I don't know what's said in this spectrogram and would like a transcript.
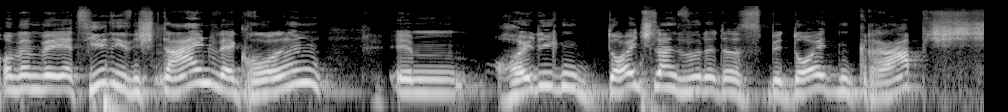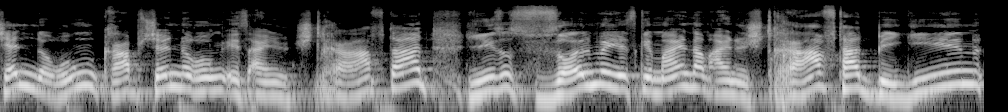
Und wenn wir jetzt hier diesen Stein wegrollen, im heutigen Deutschland würde das bedeuten Grabschänderung. Grabschänderung ist eine Straftat. Jesus, sollen wir jetzt gemeinsam eine Straftat begehen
